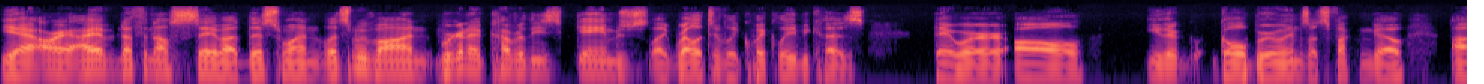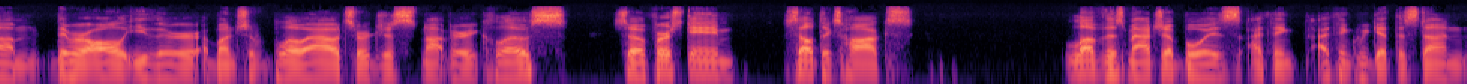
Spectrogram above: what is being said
Yeah, all right. I have nothing else to say about this one. Let's move on. We're gonna cover these games like relatively quickly because they were all either goal Bruins. Let's fucking go. Um, they were all either a bunch of blowouts or just not very close. So first game, Celtics Hawks. Love this matchup, boys. I think I think we get this done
